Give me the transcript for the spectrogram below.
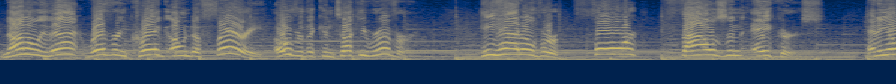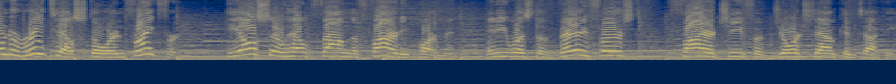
Not only that, Reverend Craig owned a ferry over the Kentucky River. He had over 4,000 acres, and he owned a retail store in Frankfort. He also helped found the fire department, and he was the very first fire chief of Georgetown, Kentucky.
